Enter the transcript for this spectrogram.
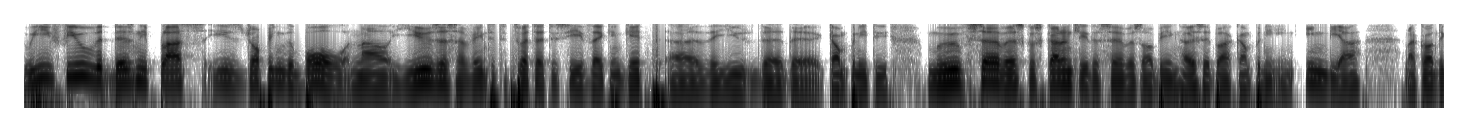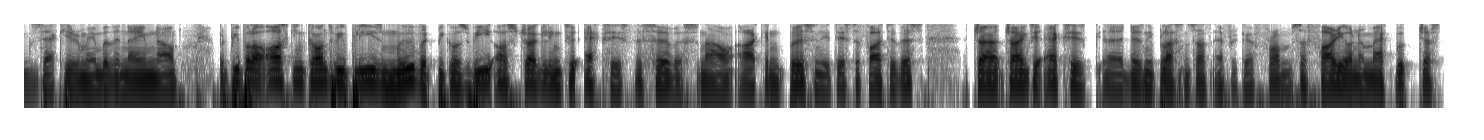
we feel that Disney Plus is dropping the ball. Now, users have entered to Twitter to see if they can get uh, the the the company to move servers because currently the servers are being hosted by a company in India and I can't exactly remember the name now. But people are asking, can't we please move it because we are struggling to access the service? Now, I can personally testify to this. Try, trying to access uh, Disney Plus in South Africa from Safari on a MacBook just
